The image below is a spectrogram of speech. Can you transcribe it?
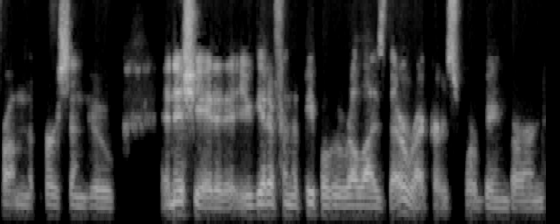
from the person who initiated it. You get it from the people who realized their records were being burned,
